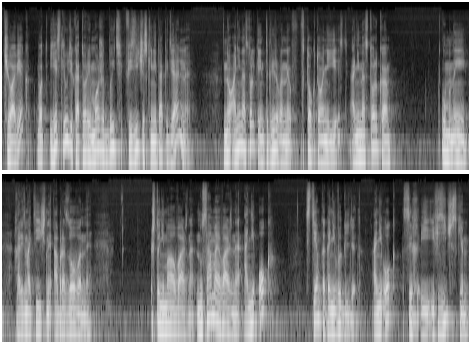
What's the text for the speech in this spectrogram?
человек, вот есть люди, которые, может быть, физически не так идеальны, но они настолько интегрированы в в то, кто они есть, они настолько умны, харизматичны, образованы, что немаловажно. Но самое важное, они ок с тем, как они выглядят. Они ок с их и, и физическим,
